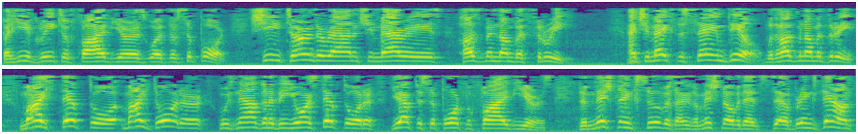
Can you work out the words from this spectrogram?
But he agreed to five years worth of support. She turns around and she marries husband number three and she makes the same deal with husband number three. My stepdaughter, my daughter, who's now going to be your stepdaughter, you have to support for five years. The Mishnah in Ksuvas, there's a Mishnah over there that brings down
